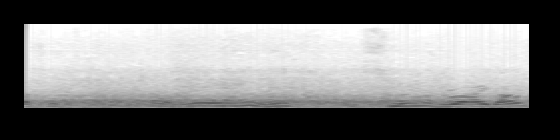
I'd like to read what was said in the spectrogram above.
det är oh, smooth ride alls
